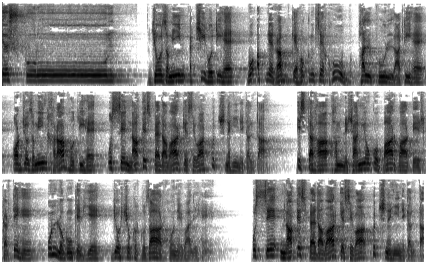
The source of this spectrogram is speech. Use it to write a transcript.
يشكرون جو زمین اچھی ہوتی ہے وہ اپنے رب کے حکم سے خوب پھل پھول لاتی ہے اور جو زمین خراب ہوتی ہے، اس سے ناقص پیداوار کے سوا کچھ نہیں نکلتا۔ اس طرح ہم نشانیوں کو بار بار پیش کرتے ہیں ان لوگوں کے لیے جو شکر گزار ہونے والے ہیں۔ اس سے ناقص پیداوار کے سوا کچھ نہیں نکلتا۔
